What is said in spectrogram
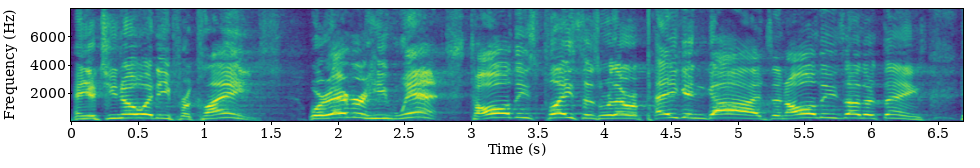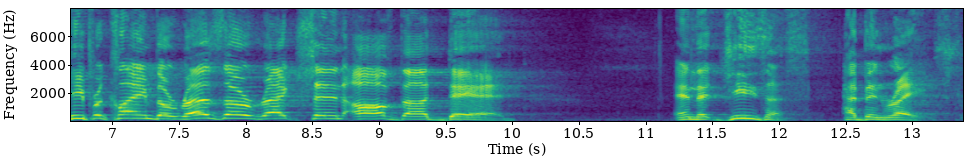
And yet, you know what he proclaims? Wherever he went, to all these places where there were pagan gods and all these other things, he proclaimed the resurrection of the dead and that Jesus had been raised.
